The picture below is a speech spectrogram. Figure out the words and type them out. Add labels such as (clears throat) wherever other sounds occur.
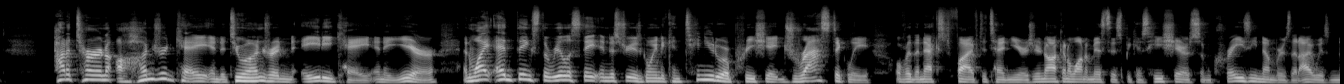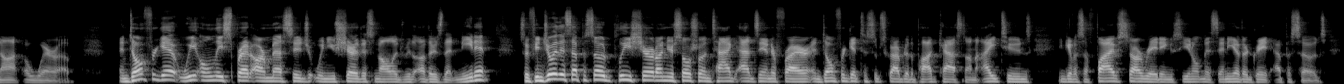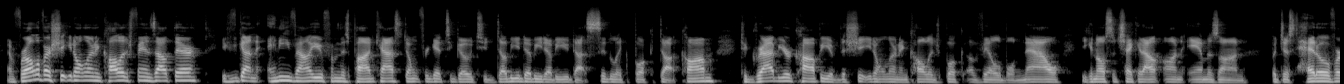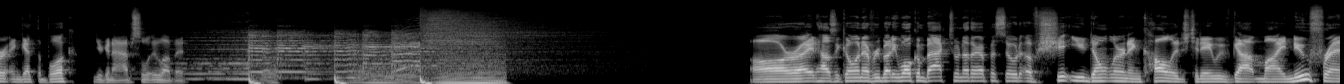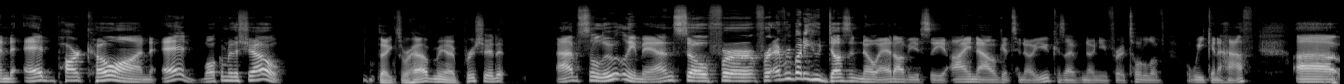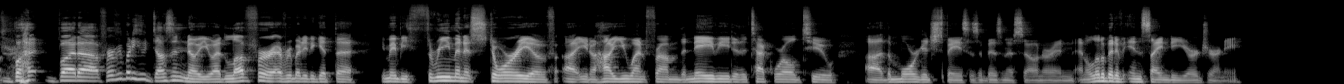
how to turn 100K into 280K in a year, and why Ed thinks the real estate industry is going to continue to appreciate drastically over the next five to 10 years. You're not going to want to miss this because he shares some crazy numbers that I was not aware of. And don't forget, we only spread our message when you share this knowledge with others that need it. So if you enjoy this episode, please share it on your social and tag at Xander Fryer. And don't forget to subscribe to the podcast on iTunes and give us a five star rating so you don't miss any other great episodes. And for all of our shit you don't learn in college fans out there, if you've gotten any value from this podcast, don't forget to go to www.sidlickbook.com to grab your copy of the shit you don't learn in college book available now. You can also check it out on Amazon. But just head over and get the book. You're going to absolutely love it. All right, how's it going, everybody? Welcome back to another episode of Shit You Don't Learn in College. Today we've got my new friend Ed Parco on. Ed, welcome to the show. Thanks for having me. I appreciate it. Absolutely, man. So for for everybody who doesn't know Ed, obviously I now get to know you because I've known you for a total of a week and a half. Uh, (laughs) but but uh, for everybody who doesn't know you, I'd love for everybody to get the maybe three minute story of uh, you know how you went from the Navy to the tech world to uh, the mortgage space as a business owner and, and a little bit of insight into your journey.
